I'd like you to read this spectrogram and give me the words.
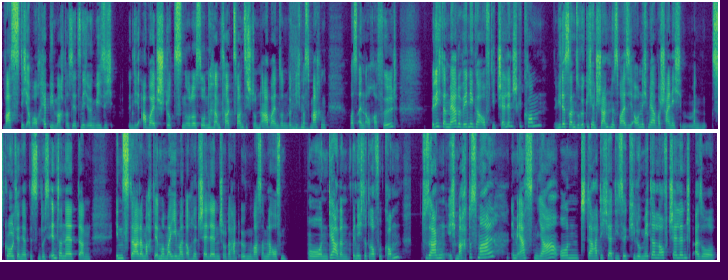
was dich aber auch happy macht, also jetzt nicht irgendwie sich in die Arbeit stürzen oder so und dann am Tag 20 Stunden arbeiten, sondern wirklich was machen, was einen auch erfüllt, bin ich dann mehr oder weniger auf die Challenge gekommen. Wie das dann so wirklich entstanden ist, weiß ich auch nicht mehr. Wahrscheinlich, man scrollt ja ein bisschen durchs Internet, dann Insta, da macht ja immer mal jemand auch eine Challenge oder hat irgendwas am Laufen. Und ja, dann bin ich darauf gekommen, zu sagen, ich mache das mal im ersten Jahr. Und da hatte ich ja diese Kilometerlauf-Challenge, also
